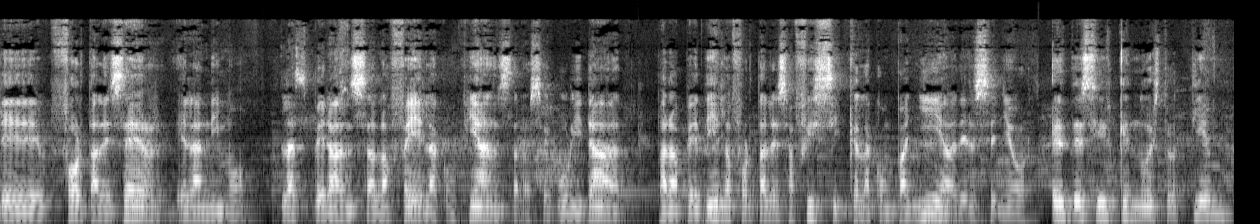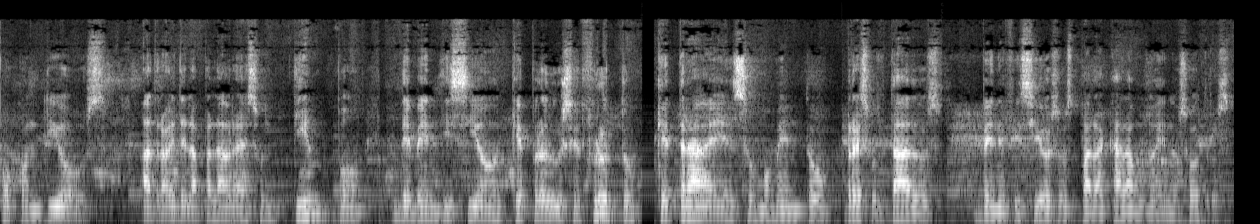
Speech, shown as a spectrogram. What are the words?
de fortalecer el ánimo, la esperanza, la fe, la confianza, la seguridad, para pedir la fortaleza física, la compañía del Señor. Es decir, que nuestro tiempo con Dios a través de la palabra es un tiempo de bendición que produce fruto, que trae en su momento resultados beneficiosos para cada uno de nosotros.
